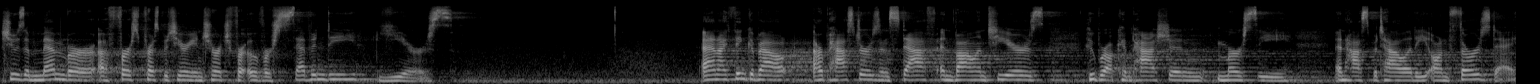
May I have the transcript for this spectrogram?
She was a member of First Presbyterian Church for over 70 years. And I think about our pastors and staff and volunteers who brought compassion, mercy, and hospitality on Thursday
